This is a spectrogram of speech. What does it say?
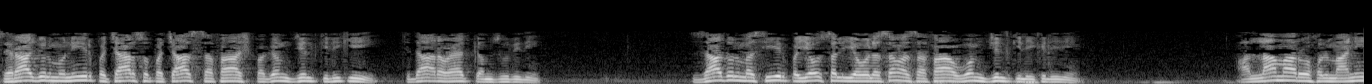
سراج المنیر په 450 صفحه شپږم جلد کې لیکي چې دا روایت کمزوري دي زاد المسیر په یوصل یولسمه صفحه وم جلد کې لیکلي دي علامہ روح المانی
